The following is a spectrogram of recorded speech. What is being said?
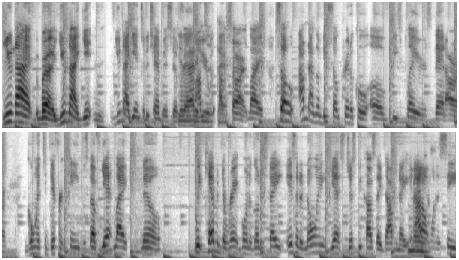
you not, bro. You not getting. You not getting to the championship. Get out of I'm here just, with that. I'm sorry. Like, so I'm not gonna be so critical of these players that are going to different teams and stuff. Yet, like now, with Kevin Durant going to go to state, is it annoying? Yes, just because they dominate. And Man. I don't want to see,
